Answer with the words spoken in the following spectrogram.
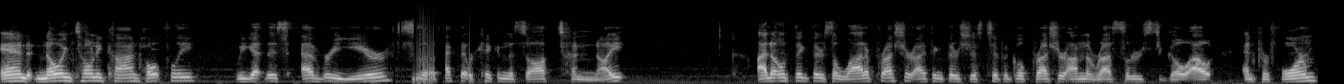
And knowing Tony Khan, hopefully we get this every year. So the fact that we're kicking this off tonight I don't think there's a lot of pressure. I think there's just typical pressure on the wrestlers to go out and perform.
